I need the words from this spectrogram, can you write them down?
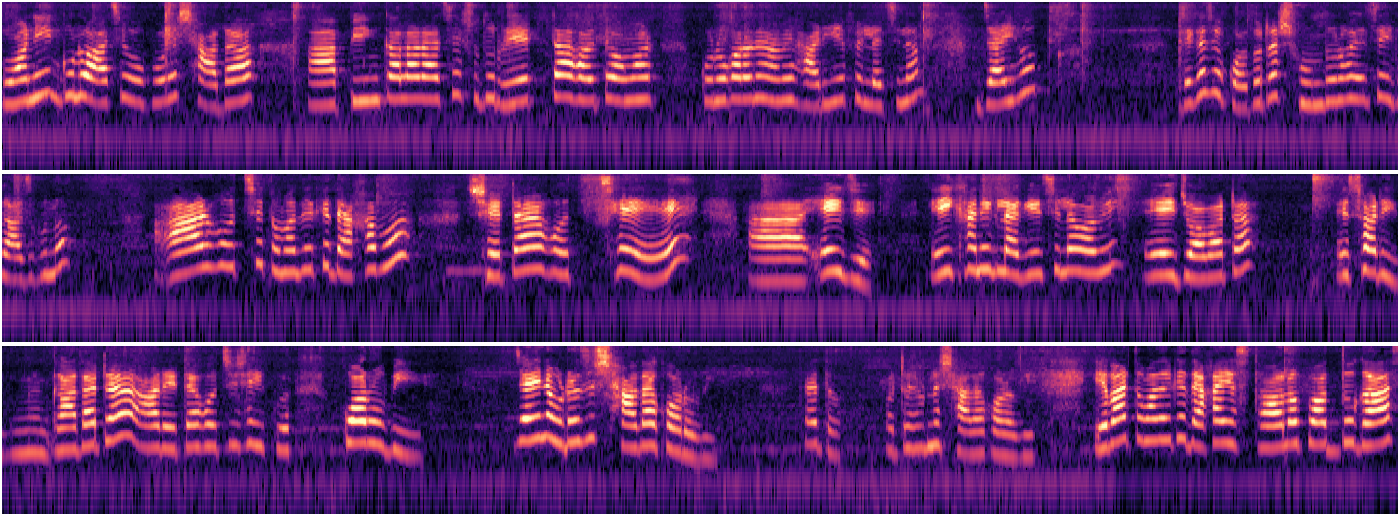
অনেকগুলো আছে, ওপরে সাদা পিঙ্ক কালার আছে। শুধু রেডটা হয়তো আমার কোনো কারণে আমি হারিয়ে ফেলেছিলাম। যাই হোক দেখেছ কতটা সুন্দর হয়েছে এই গাছগুলো। আর হচ্ছে তোমাদেরকে দেখাবো, সেটা হচ্ছে এই যে এই খানিক লাগিয়েছিলাম আমি, এই জবাটা, এই সরি গাঁদাটা, আর এটা হচ্ছে সেই করবি। জানি না, ওটা হচ্ছে সাদা করবি, তাই তো? ওটা হচ্ছে সাদা করবি। এবার তোমাদেরকে দেখাই স্থলপদ্ম গাছ।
